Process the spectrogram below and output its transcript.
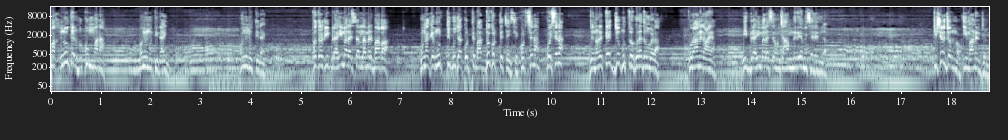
মখলুকের হুকুম মানা। অনুমতি নাই। অনুমতি নাই। হজরত ইব্রাহিম আলাইসাল্লামের বাবা ওনাকে মূর্তি পূজা করতে বাধ্য করতে চাইছে। করছে না, কইছে না যে, নরে তেজ্য পুত্র করে দেবো বেড়া। কোরআনের আয়া ইব্রাহিম আলাইসাল্লাম হচ্ছে আমনেরই আমি ছেড়ে দিলাম। কিসের জন্য? ইমানের জন্য।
